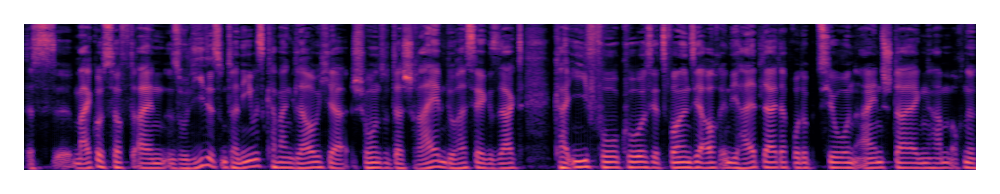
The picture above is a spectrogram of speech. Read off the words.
dass äh, Microsoft ein solides Unternehmen ist, kann man, glaube ich, ja schon so unterschreiben. Du hast ja gesagt, KI-Fokus, jetzt wollen sie auch in die Halbleiterproduktion einsteigen, haben auch eine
